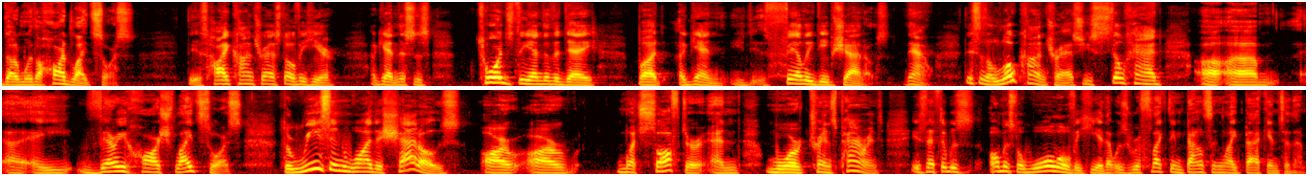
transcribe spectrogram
done with a hard light source. There's high contrast over here. Again, this is towards the end of the day, but again, fairly deep shadows. Now, this is a low contrast. You still had uh, um, a very harsh light source. The reason why the shadows are, are much softer and more transparent is that there was almost a wall over here that was reflecting bouncing light back into them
